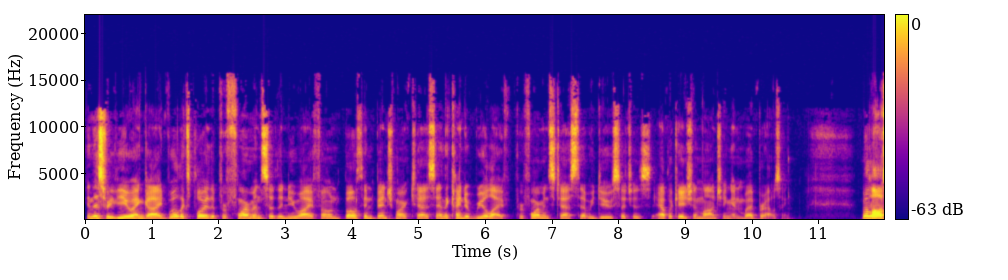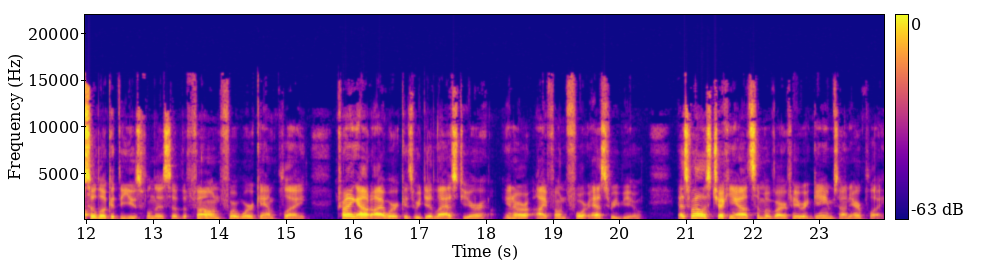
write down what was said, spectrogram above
In this review and guide, we'll explore the performance of the new iPhone both in benchmark tests and the kind of real-life performance tests that we do such as application launching and web browsing. We'll also look at the usefulness of the phone for work and play, trying out iWork as we did last year in our iPhone 4S review, as well as checking out some of our favorite games on AirPlay.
